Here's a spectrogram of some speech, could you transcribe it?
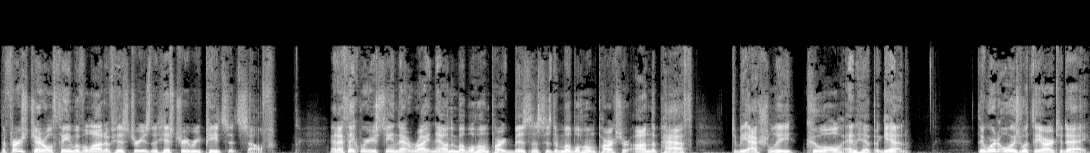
The first general theme of a lot of history is that history repeats itself. And I think where you're seeing that right now in the mobile home park business is that mobile home parks are on the path to be actually cool and hip again. They weren't always what they are today.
